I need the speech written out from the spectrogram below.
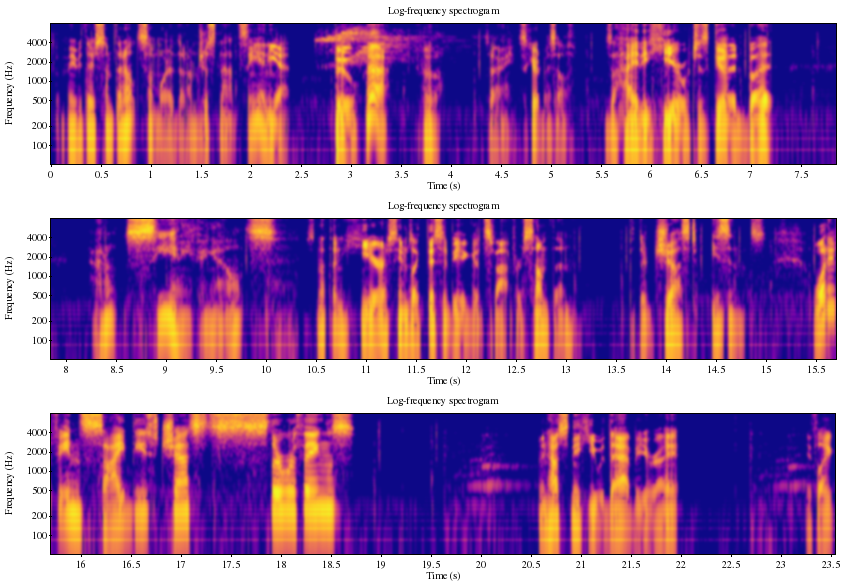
But maybe there's something else somewhere that I'm just not seeing yet. Boo. Sorry, scared myself. There's a hidey here, which is good, but I don't see anything else. There's nothing here. Seems like this would be a good spot for something. But there just isn't. What if inside these chests there were things? I mean, how sneaky would that be, right? If, like,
